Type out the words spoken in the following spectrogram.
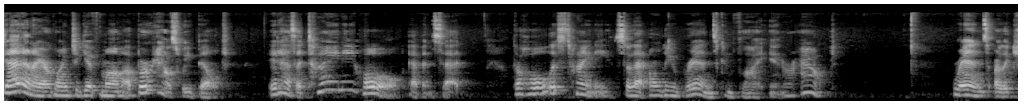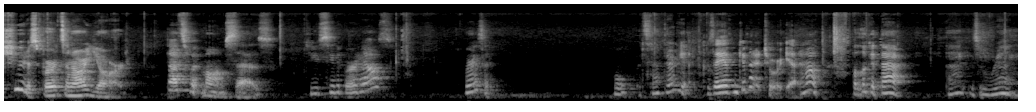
Dad and I are going to give Mom a birdhouse we built. It has a tiny hole, Evan said. The hole is tiny so that only wrens can fly in or out. Wrens are the cutest birds in our yard. That's what Mom says. Do you see the birdhouse? Where is it? Oh, it's not there yet because they haven't given it to her yet, huh? But look at that. That is a wren.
